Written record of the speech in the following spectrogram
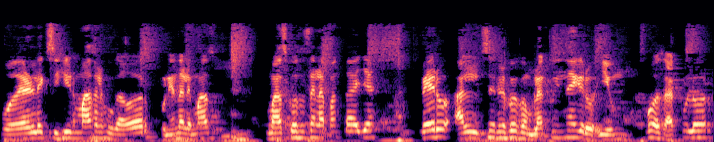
poderle exigir más al jugador, poniéndole más, más cosas en la pantalla, pero al ser el juego en blanco y negro y un boss a color,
